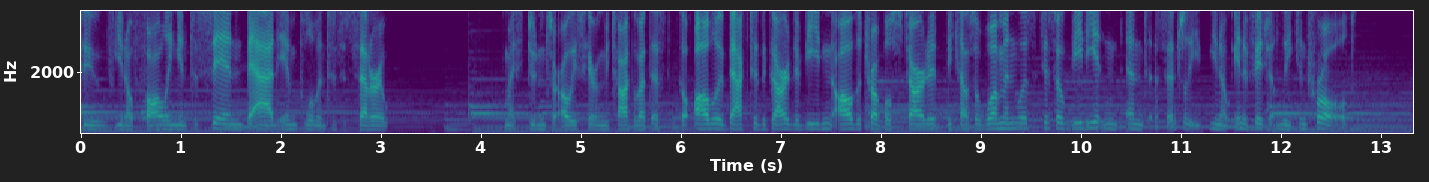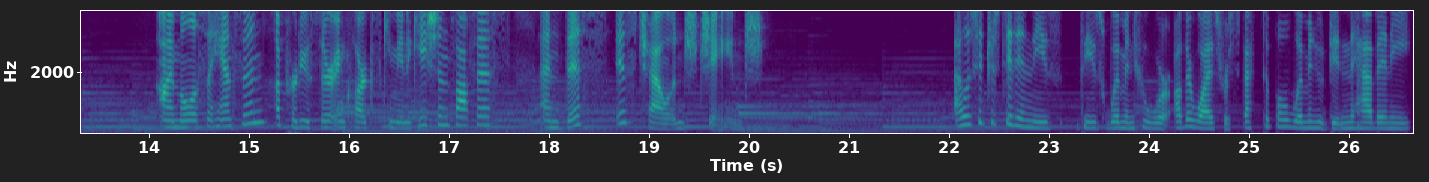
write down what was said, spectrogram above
to, you know, falling into sin, bad influences, etc. My students are always hearing me talk about this. Go all the way back to the Garden of Eden. All the trouble started because a woman was disobedient and, and essentially, you know, inefficiently controlled. I'm Melissa Hanson, a producer in Clark's communications office, and this is Challenge Change. I was interested in these these women who were otherwise respectable, women who didn't have any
